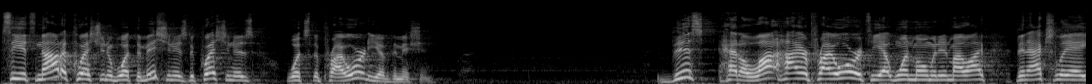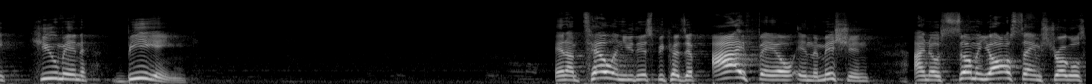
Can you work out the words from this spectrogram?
See, it's not a question of what the mission is, the question is what's the priority of the mission. This had a lot higher priority at one moment in my life than actually a human being. And I'm telling you this because if I fail in the mission, I know some of y'all same struggles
